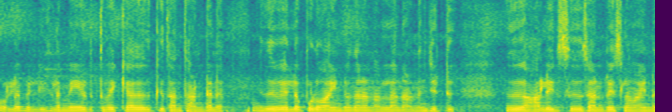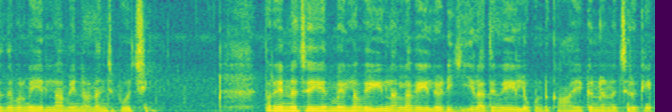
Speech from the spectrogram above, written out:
பொருளை வெள்ளிக்கிழமையே எடுத்து வைக்காததுக்கு தான் தண்டனை. இது வெள்ளைப்பூடு வாங்கிட்டு வந்தால் நல்லா நனைஞ்சிட்டு இது ஹார்லிக்ஸு சன்ரைஸ்லாம் வாங்கிட்டு வந்த பாருங்கள் எல்லாமே நனைஞ்சு போச்சு. அப்புறம் என்ன செய்யணும் எல்லாம் வெயில் நல்லா வெயில் அடிக்கி எல்லாத்தையும் வெயிலில் கொண்டு காய வைக்கணும்னு நினச்சிருக்கேன்.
